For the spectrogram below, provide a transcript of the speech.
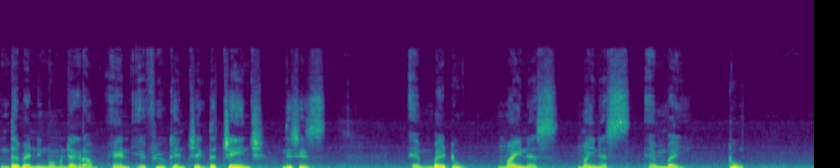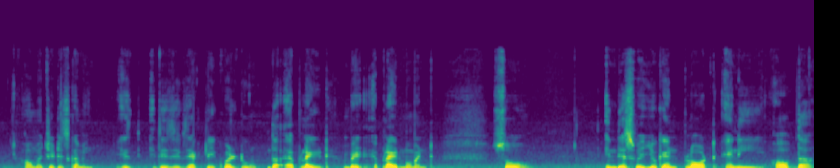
in the bending moment diagram. And if you can check the change this is m by 2 minus minus m by 2 how much it is coming? Is it is exactly equal to the applied applied moment. So in this way you can plot any of the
